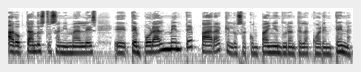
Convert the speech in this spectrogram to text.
adoptando estos animales eh, temporalmente para que los acompañen durante la cuarentena.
